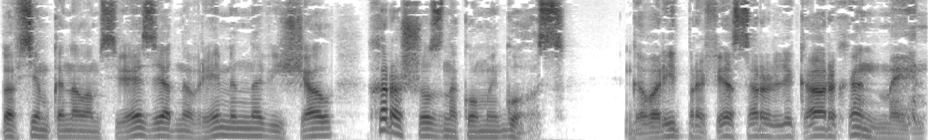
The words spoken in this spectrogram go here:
По всем каналам связи одновременно вещал хорошо знакомый голос. «Говорит профессор Лекар Хэндмейн.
